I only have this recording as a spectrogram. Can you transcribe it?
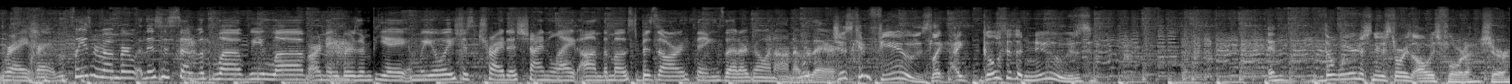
Right, right. But please remember, this is said with love. We love our neighbors in PA, and we always just try to shine light on the most bizarre things that are going on over there. just confused. Like I go through the news, and the weirdest news story is always Florida. Sure,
